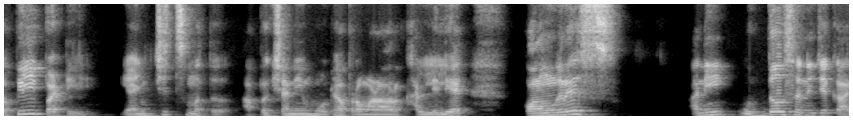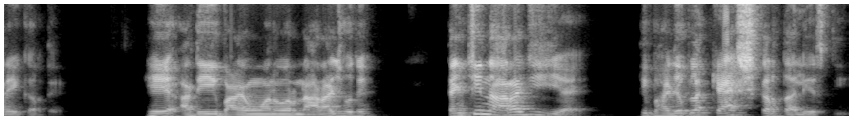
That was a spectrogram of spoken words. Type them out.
कपिल पाटील यांचीच मतं अपेक्षाने मोठ्या प्रमाणावर खाल्लेली आहेत. काँग्रेस आणि उद्धव सेनेचे कार्यकर्ते हे आधी बाळामामांवर नाराज होते. त्यांची नाराजी जी आहे ती भाजपला कॅश करता आली असती.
